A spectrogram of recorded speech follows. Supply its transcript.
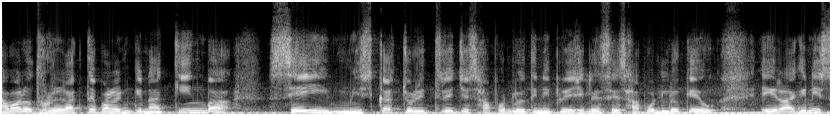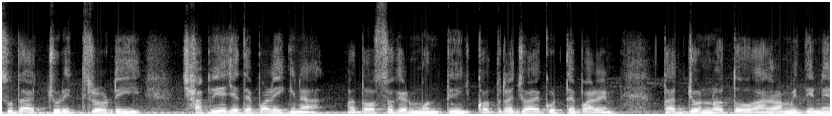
আবারও ধরে রাখতে পারেন কি না কিংবা সেই মিসকার চরিত্রে যে সাফল্য তিনি পেয়েছিলেন, সেই সাফল্যকেও এই রাগিনী সুদার চরিত্রটি ছাপিয়ে যেতে পারে কি না বা দর্শকের মন তিনি কতটা জয় করতে পারেন, তার জন্য তো আগামী দিনে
